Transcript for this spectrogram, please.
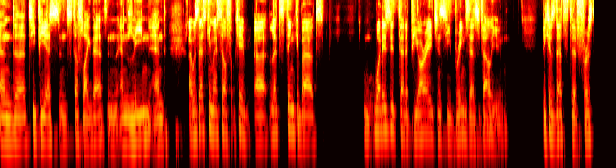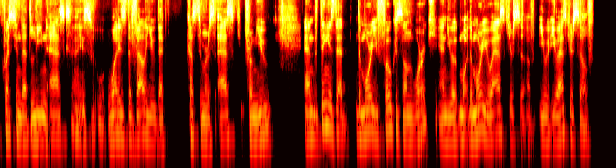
and uh, TPS and stuff like that and, and lean. And I was asking myself, okay, uh, let's think about what is it that a PR agency brings as value? Because that's the first question that lean asks uh, is what is the value that customers ask from you? And the thing is that the more you focus on work and you, the more you ask yourself, you, you ask yourself,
